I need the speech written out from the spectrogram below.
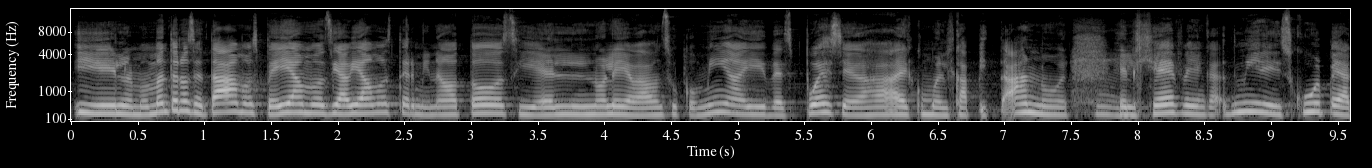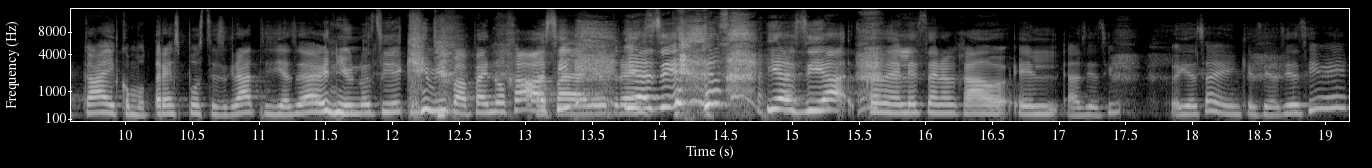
y en el momento nos sentábamos, pedíamos, ya habíamos terminado todos y él no le llevaban su comida y después llegaba como el capitán o el, mm. jefe, y, mire disculpe acá y como tres postes gratis, ya se ha venido uno así de que mi papá enojaba así y así y así cuando él está enojado él hacía así ya saben que se hacía así ¿ve?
